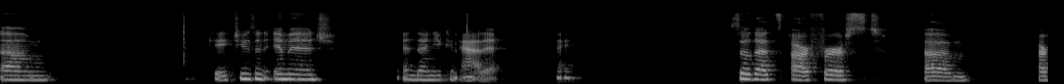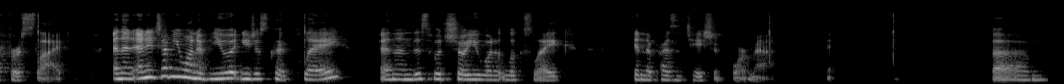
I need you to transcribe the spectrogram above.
Um, okay, choose an image and then you can add it. Okay. So that's our first, um, our first slide. And then anytime you want to view it, you just click play and then this would show you what it looks like in the presentation format. Okay. Um,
